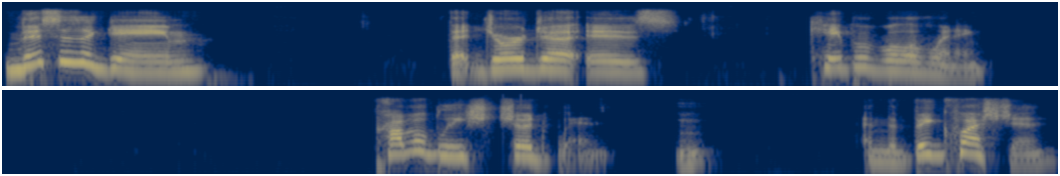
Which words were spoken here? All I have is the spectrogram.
This is a game that Georgia is capable of winning. Probably should win. Mhm. And the big question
